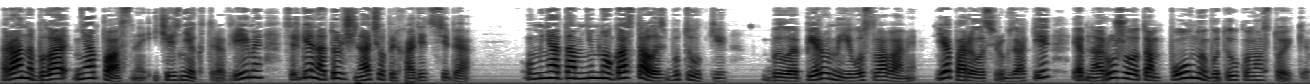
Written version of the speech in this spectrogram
рана была не опасной, и через некоторое время Сергей Анатольевич начал приходить в себя. «У меня там немного осталось бутылки», — было первыми его словами. Я порылась в рюкзаке и обнаружила там полную бутылку настойки.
